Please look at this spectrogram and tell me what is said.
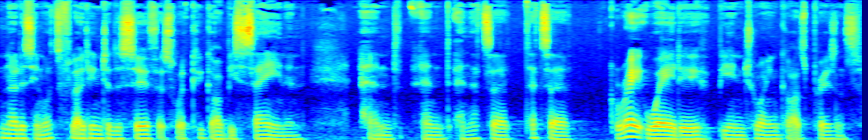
noticing what's floating to the surface, what could God be saying, and and and and that's a that's a great way to be enjoying God's presence.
